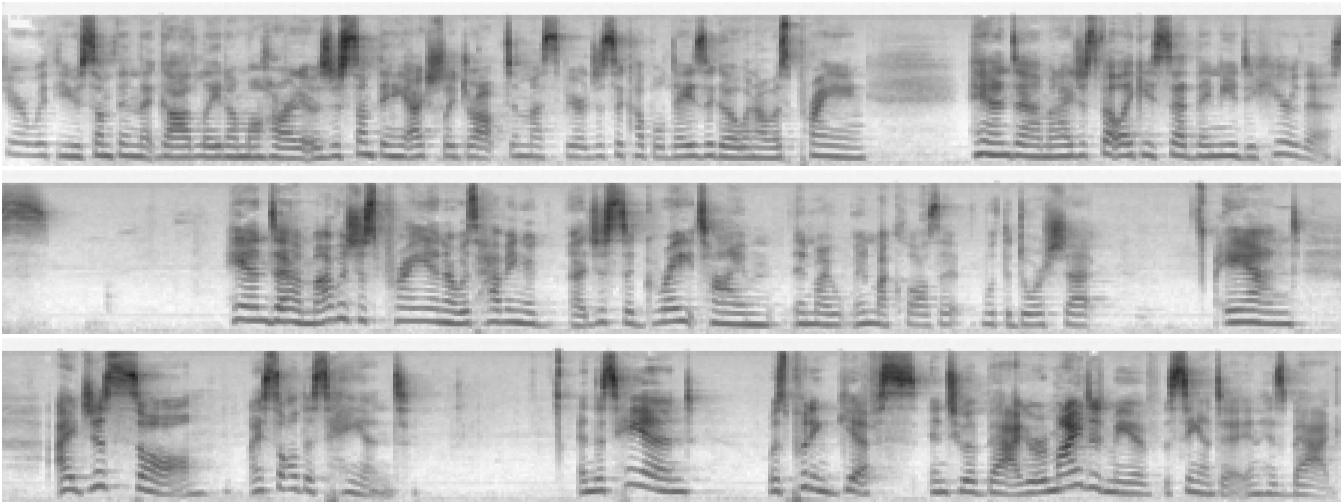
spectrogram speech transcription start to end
share with you something that God laid on my heart. It was just something He actually dropped in my spirit just a couple days ago when I was praying, and um, and I just felt like He said they need to hear this. And um, I was just praying. I was having a, just a great time in my in my closet with the door shut, and I just saw I saw this hand, and this hand was putting gifts into a bag. It reminded me of Santa in his bag.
